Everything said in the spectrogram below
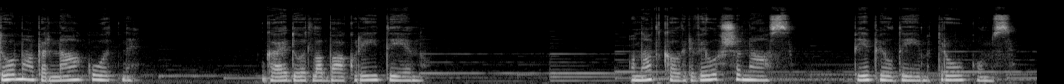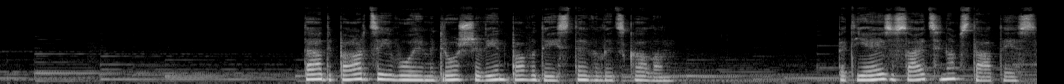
domā par nākotni, gaidot labāku rītdienu, un atkal ir vilšanās, piepildījuma trūkums. Tādi pārdzīvojumi droši vien pavadīs tevi līdz galam bet Jēzus aicina apstāties.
